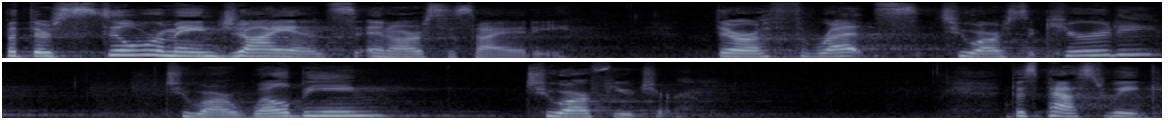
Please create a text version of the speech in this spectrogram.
But there still remain giants in our society. There are threats to our security, to our well being, to our future. This past week,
